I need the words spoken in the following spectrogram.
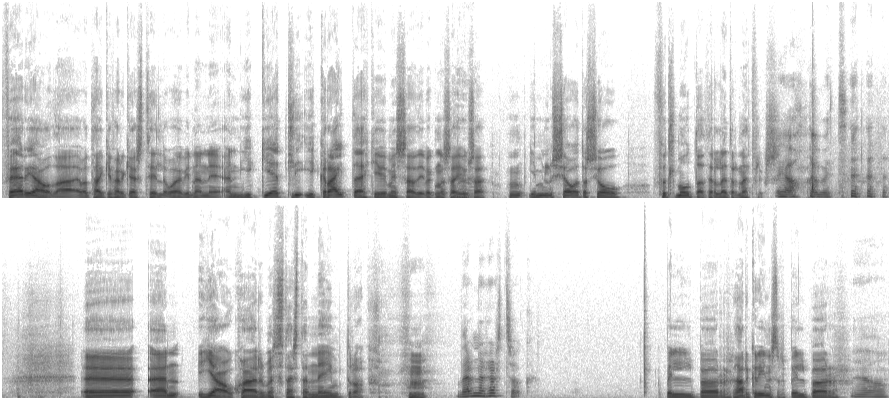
fer ég á það ef að tækifæri gerst til og ef ég nenni. En ég get, ég græta ekki ef ég missa því vegna þess að ég hugsa hm, ég mun sjá þetta sjó fullmótað þegar leitur á Netflix. Já, einmitt. Uh, en já, hvað er með stærsta name drop? Hm, Werner Herzog. Bill Burr, það er grínistar Bill Burr. Já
